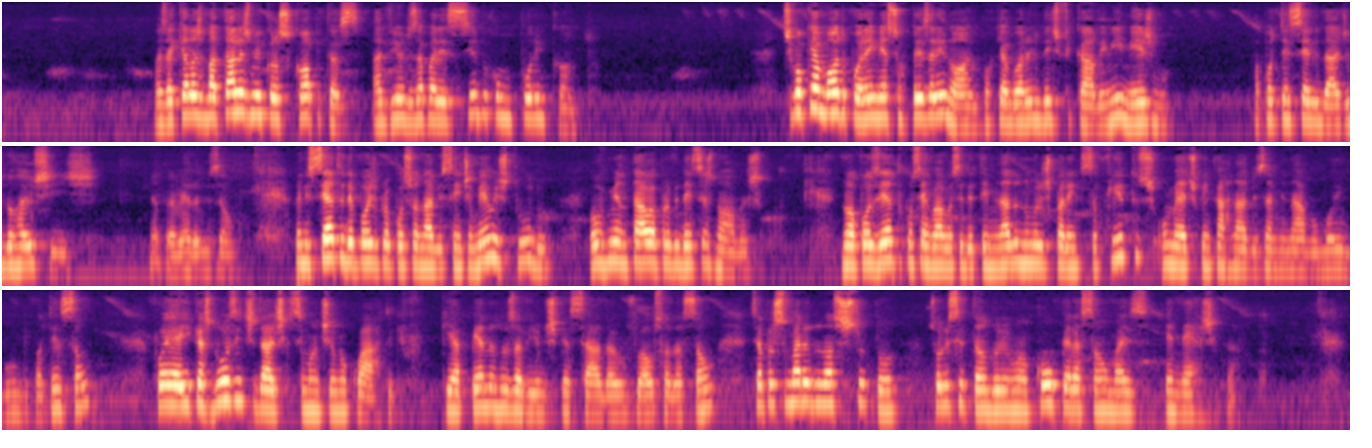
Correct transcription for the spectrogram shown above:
Mas aquelas batalhas microscópicas haviam desaparecido como por encanto. De qualquer modo, porém, minha surpresa era enorme, porque agora eu identificava em mim mesmo a potencialidade do raio-x, né, através da visão. Aniceto, depois de proporcionar a Vicente o mesmo estudo, movimentava providências novas. No aposento conservava-se determinado número de parentes aflitos, o médico encarnado examinava o moribundo com atenção Foi aí que as duas entidades que se mantinham no quarto, que, que apenas nos haviam dispensado a usual saudação, se aproximaram do nosso instrutor, solicitando-lhe uma cooperação mais enérgica.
